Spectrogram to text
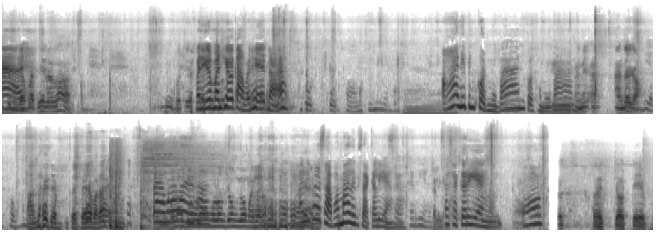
อ่าถึงจากประเทศแล้วล่ะอยู่ประเทศวันนี้เรามาเที่ยวต่างประเทศนะอ๋ออันนี้เป็นกฎหมู่บ้านกฎของหมู่บ้าน อันนี้อะอ่านได้ก่อนอ่านได้แต่แต่แปลมาได้แปลว่าอะไรโยงลคะงมาลงโยงโยงไปเลยอันนี้ภาษาพม่าหรือภาษากะเหรี่ยงคะภาษากะเหรี่ยงอ๋อเออจดเตโพ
